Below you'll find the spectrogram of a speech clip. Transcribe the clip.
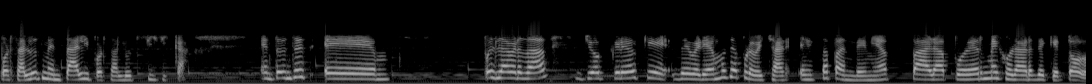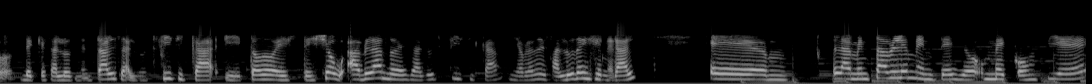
por salud mental y por salud física. Entonces, eh, pues la verdad, yo creo que deberíamos de aprovechar esta pandemia para poder mejorar de que todo, de que salud mental, salud física y todo este show. Hablando de salud física y hablando de salud en general, eh, lamentablemente yo me confié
